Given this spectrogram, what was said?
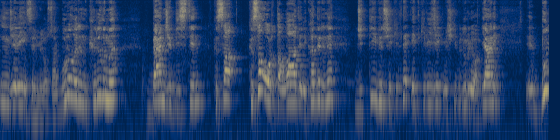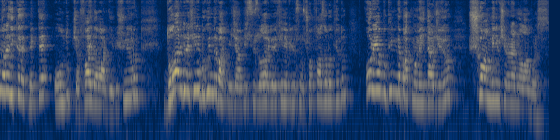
inceleyin sevgili dostlar. Buraların kırılımı bence BIST'in kısa kısa orta vadeli kaderini ciddi bir şekilde etkileyecekmiş gibi duruyor. Yani e, bunlara dikkat etmekte oldukça fayda var diye düşünüyorum. Dolar grafiğine bugün de bakmayacağım. BIST 100 dolar grafiğine biliyorsunuz çok fazla bakıyordum. Oraya bugün de bakmamayı tercih ediyorum. Şu an benim için önemli olan burası.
